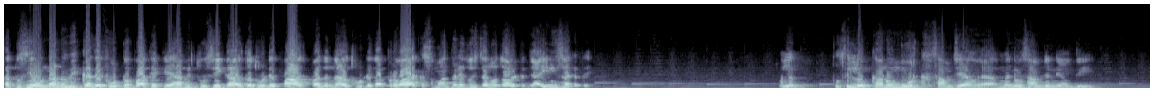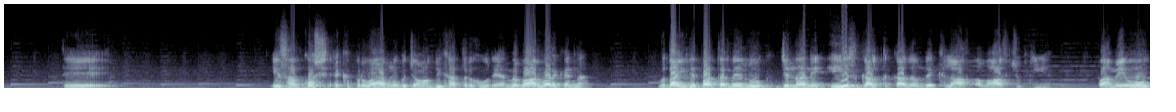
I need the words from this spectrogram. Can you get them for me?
ਤਾਂ ਤੁਸੀਂ ਉਹਨਾਂ ਨੂੰ ਵੀ ਕਦੇ ਫੋਟੋ ਪਾ ਕੇ ਕਿਹਾ ਵੀ ਤੁਸੀਂ ਗਲਤ ਹੋ, ਤੁਹਾਡੇ ਭਾਜਪਾ ਦੇ ਨਾਲ ਤੁਹਾਡੇ ਦਾ ਪਰਿਵਾਰਕ ਸੰਬੰਧ ਨੇ, ਤੁਸੀਂ ਤਾਂ ਉਹਨੂੰ ਤਾਂ ਉਲਟ ਜਾ ਹੀ ਨਹੀਂ ਸਕਦੇ। ਮਤਲਬ ਤੁਸੀਂ ਲੋਕਾਂ ਨੂੰ ਮੂਰਖ ਸਮਝਿਆ ਹੋਇਆ, ਮੈਨੂੰ ਸਮਝ ਨਹੀਂ ਆਉਂਦੀ। ਤੇ ਇਹ ਸਭ ਕੁਝ ਇੱਕ ਪਰਿਵਾਰ ਨੂੰ ਬਚਾਉਣ ਦੀ ਖਾਤਰ ਹੋ ਰਿਹਾ। ਮੈਂ ਬਾਰ-ਬਾਰ ਕਹਿੰਦਾ, ਵਧਾਈ ਦੇ ਪਾਤਰ ਨੇ ਲੋਕ ਜਿਨ੍ਹਾਂ ਨੇ ਇਸ ਗਲਤ ਕਦਮ ਦੇ ਖਿਲਾਫ ਆਵਾਜ਼ ਚੁੱਕੀ ਹੈ, ਭਾਵੇਂ ਉਹ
